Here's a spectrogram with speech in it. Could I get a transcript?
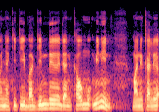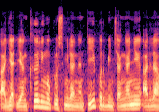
menyakiti baginda dan kaum mukminin. Manakala ayat yang ke-59 nanti perbincangannya adalah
